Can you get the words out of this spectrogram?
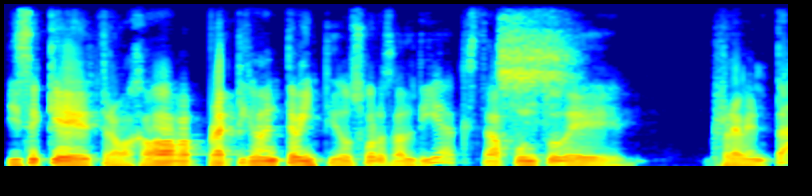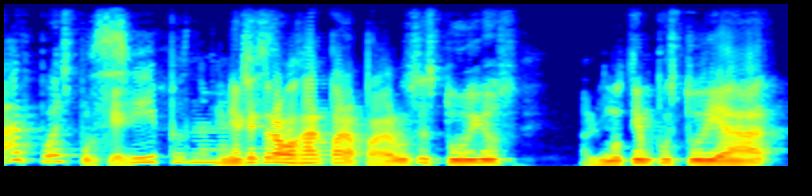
dice que trabajaba prácticamente 22 horas al día, que estaba a punto de reventar, pues, porque Sí, pues no tenía que trabajar para pagar los estudios, al mismo tiempo estudiar,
